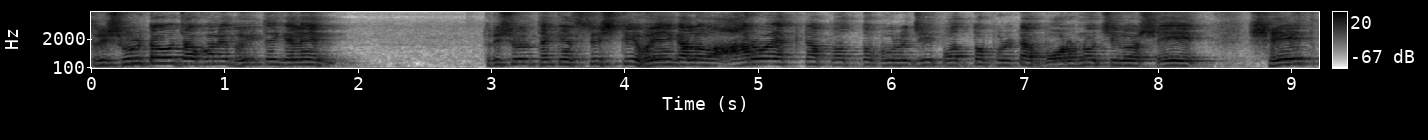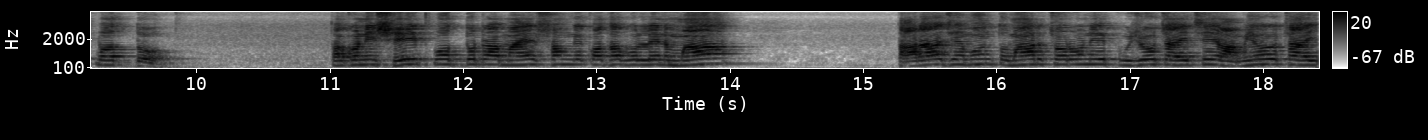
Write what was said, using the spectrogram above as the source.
ত্রিশূলটাও যখন ধুইতে গেলেন, ত্রিশূল থেকে সৃষ্টি হয়ে গেল আরও একটা পদ্ম ফুল যে পদ্ম ফুলটা বর্ণ ছিল শ্বেত শ্বেত পদ্ম। তখনই শ্বেত পদ্মটা মায়ের সঙ্গে কথা বললেন, মা, তারা যেমন তোমার চরণে পুজো চাইছে, আমিও চাই।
